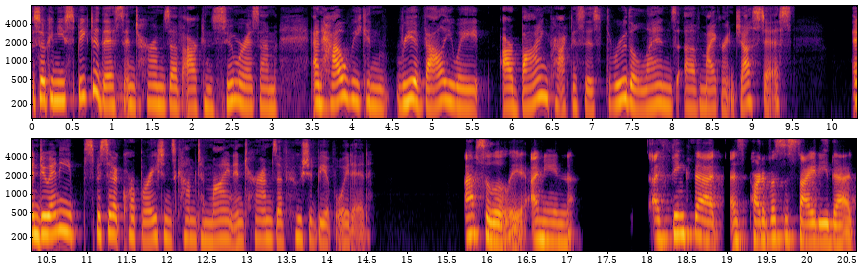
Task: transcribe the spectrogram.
So, can you speak to this in terms of our consumerism and how we can reevaluate our buying practices through the lens of migrant justice? And do any specific corporations come to mind in terms of who should be avoided? Absolutely. I mean, I think that as part of a society that,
